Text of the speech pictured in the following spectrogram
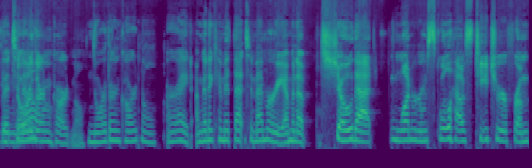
Good the to know. northern cardinal. northern cardinal. All right. I'm gonna commit that to memory. I'm gonna show that one room schoolhouse teacher from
